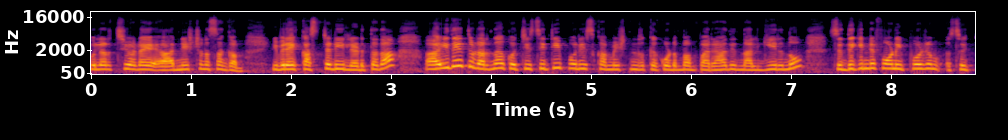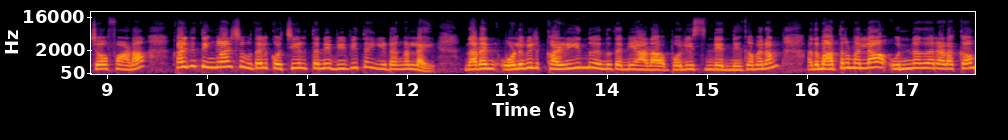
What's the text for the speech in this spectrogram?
പുലർച്ചെയുടെ അന്വേഷണ സംഘം ഇവരെ കസ്റ്റഡിയിലെടുത്തത്. ഇതേ തുടർന്ന് കൊച്ചി സിറ്റി പോലീസ് കമ്മീഷണർക്ക് കുടുംബം പരാതി നൽകിയിരുന്നു. സിദ്ദിഖിന്റെ ഫോൺ ഇപ്പോഴും സ്വിച്ച് ഓഫ് ആണ്. കഴിഞ്ഞ തിങ്കളാഴ്ച മുതൽ കൊച്ചിയിൽ തന്നെ വിവിധ ഇടങ്ങളിലായി നടൻ ഒളിവിൽ കഴിയുന്നു എന്ന് തന്നെയാണ് പോലീസിന്റെ നിഗമനം. അതുമാത്രമല്ല ഉന്നതരടക്കം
